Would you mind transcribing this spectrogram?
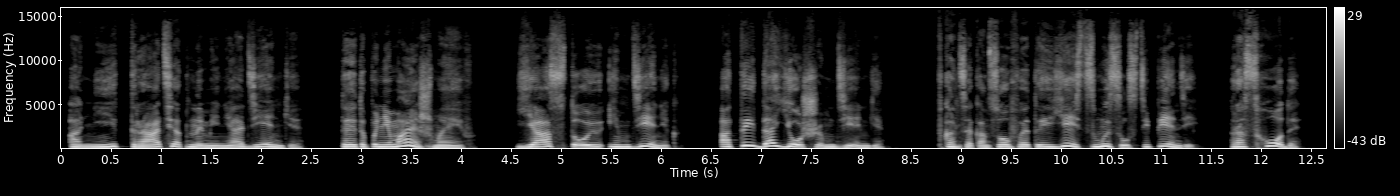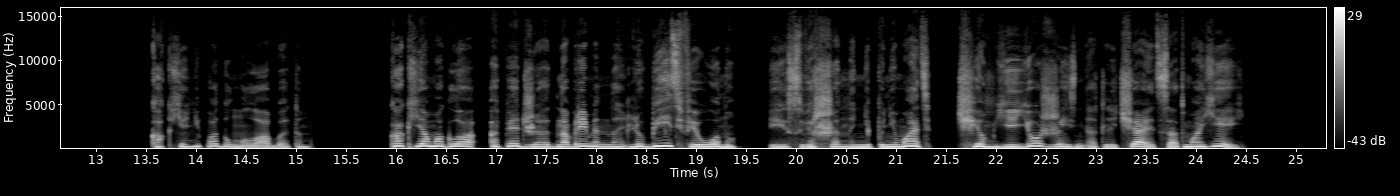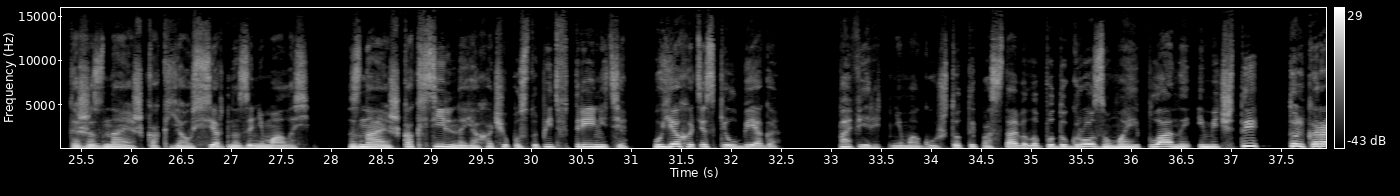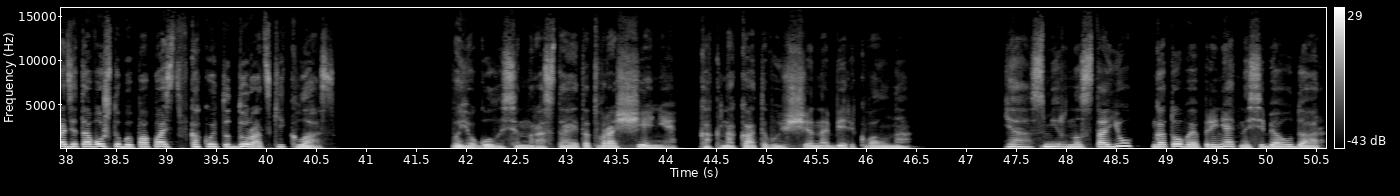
Они тратят на меня деньги. Ты это понимаешь, Мэйв? Я стою им денег, а ты даешь им деньги. В конце концов, это и есть смысл стипендий. Расходы. Как я не подумала об этом. Как я могла, опять же, одновременно любить Фиону и совершенно не понимать, чем ее жизнь отличается от моей? Ты же знаешь, как я усердно занималась. Знаешь, как сильно я хочу поступить в Тринити, уехать из Килбега. Поверить не могу, что ты поставила под угрозу мои планы и мечты только ради того, чтобы попасть в какой-то дурацкий класс. В ее голосе нарастает отвращение, как накатывающая на берег волна. Я смирно стою, готовая принять на себя удар,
